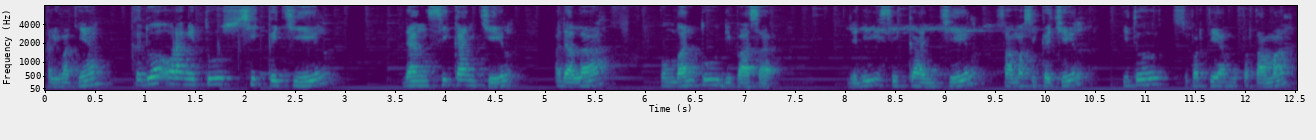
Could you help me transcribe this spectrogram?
kalimatnya kedua orang itu si kecil dan si kancil adalah pembantu di pasar. Jadi si kancil sama si kecil itu seperti yang pertama,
